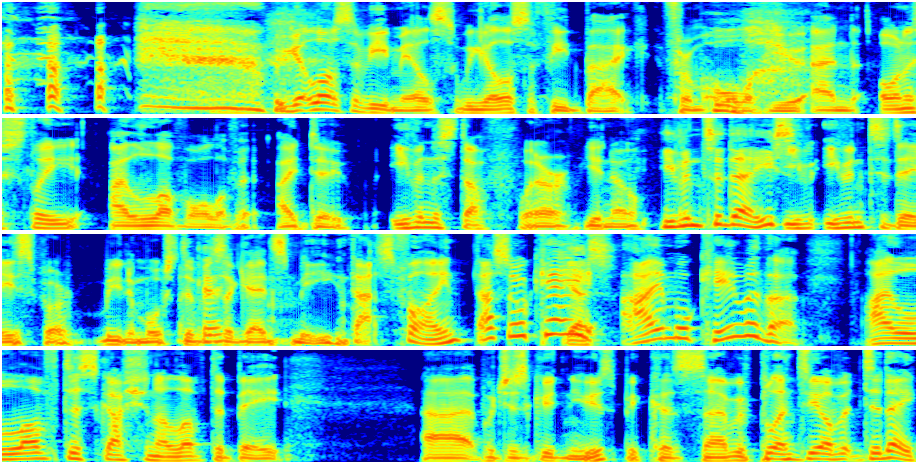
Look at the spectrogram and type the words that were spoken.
we get lots of emails. We get lots of feedback from all of you. And honestly, I love all of it. I do. Even the stuff where, you know, even today's. e- even today's where, you know, most of it's against me. That's fine. That's okay. Yes. I'm okay with that. I love discussion. I love debate, uh, which is good news because uh, we've plenty of it today.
